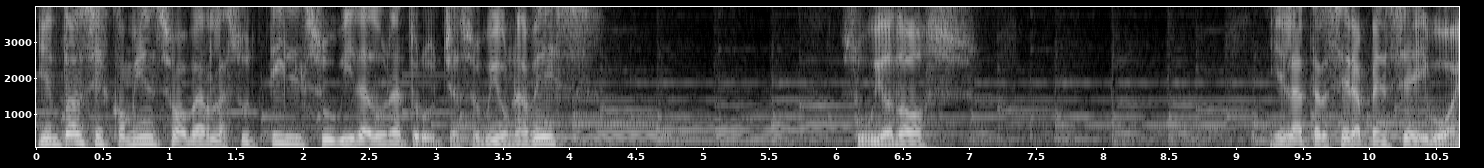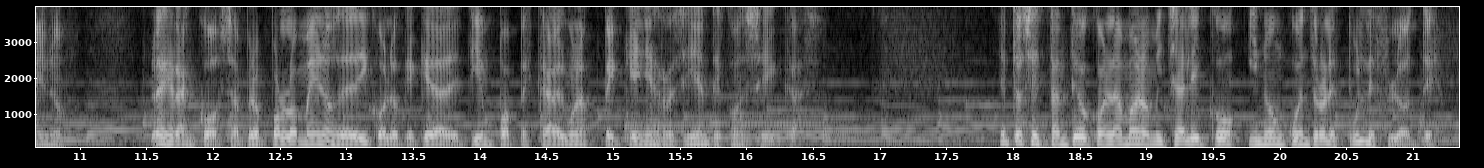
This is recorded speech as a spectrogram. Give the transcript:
Y entonces comienzo a ver la sutil subida de una trucha. Subió una vez, subió dos. Y en la tercera pensé, y bueno, no es gran cosa, pero por lo menos dedico lo que queda de tiempo a pescar algunas pequeñas residentes con secas. Entonces tanteo con la mano mi chaleco y no encuentro el spool de flote.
